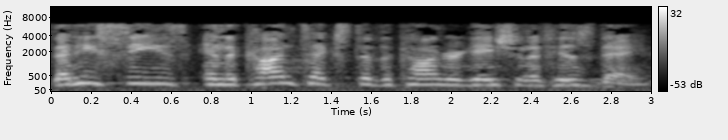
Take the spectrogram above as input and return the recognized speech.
that he sees in the context of the congregation of his day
